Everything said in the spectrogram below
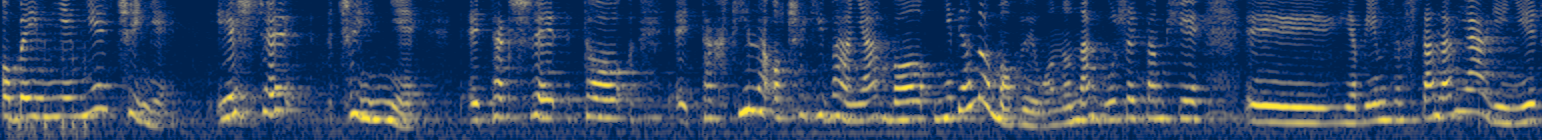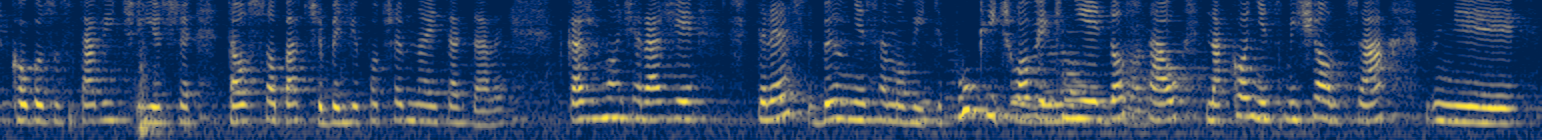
obejmie mnie czy nie? Jeszcze czy nie? E, Także to e, ta chwila oczekiwania, bo nie wiadomo było, no na górze tam się, e, ja wiem, zastanawiali, nie, kogo zostawić, czy jeszcze ta osoba, czy będzie potrzebna i tak dalej. W każdym bądź razie stres był niesamowity. Póki człowiek nie dostał na koniec miesiąca e,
